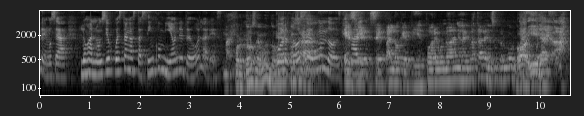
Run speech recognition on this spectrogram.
venden? O sea, los anuncios cuestan hasta 5 millones de dólares. Por dos segundos. Por dos cosa- segundos. Que se- sepan lo que pides por unos años ahí va a estar en el Super Bowl. Oh, y ya, ah,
